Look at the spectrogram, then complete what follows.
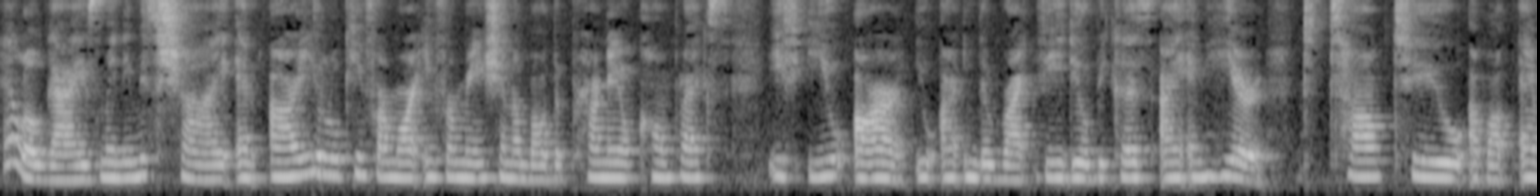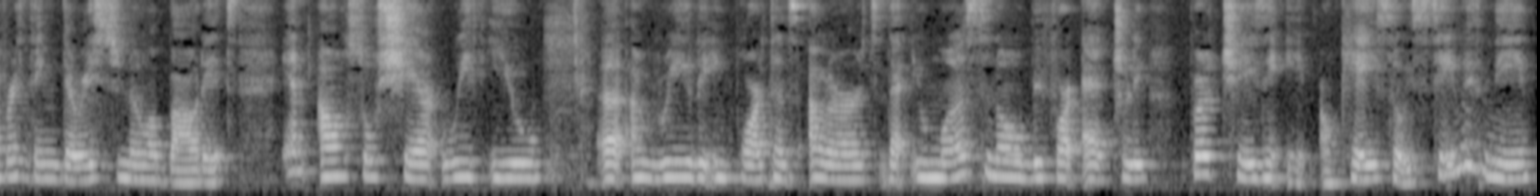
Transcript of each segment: Hello guys, my name is Shai and are you looking for more information about the Pronail complex? If you are, you are in the right video because I am here to talk to you about everything there is to know about it and also share with you uh, a really important alert that you must know before actually purchasing it, okay? So stay with me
